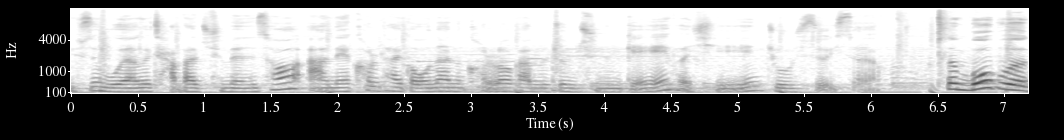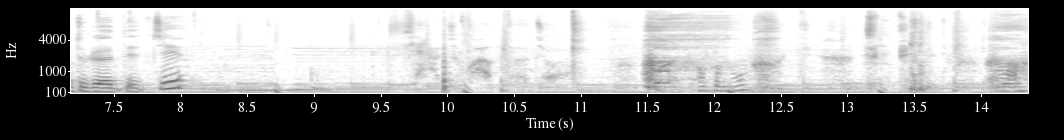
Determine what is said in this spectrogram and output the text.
입술 모양을 잡아주면서 안에 컬러 자기가 원하는 컬러감을 좀 주는 게 훨씬 좋을 수 있어요. 그럼 뭐 보여드려야 되지? 어떤 거? 아.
